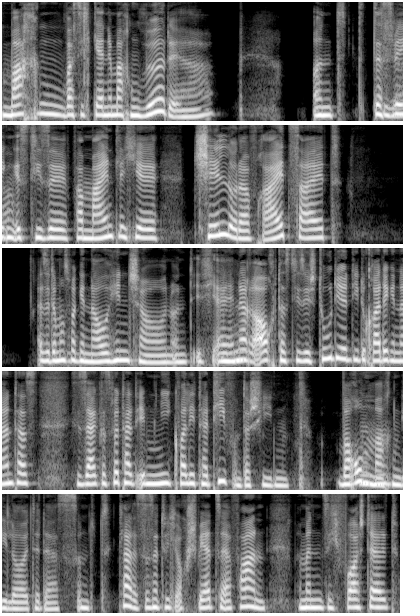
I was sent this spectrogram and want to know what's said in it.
machen, was ich gerne machen würde, ja. Und deswegen ja. ist diese vermeintliche Chill- oder Freizeit, also da muss man genau hinschauen. Und ich mhm. erinnere mhm. auch, dass diese Studie, die du gerade genannt hast, sie sagt, das wird halt eben nie qualitativ unterschieden. Warum mhm. machen die Leute das? Und klar, das ist natürlich auch schwer zu erfahren, wenn man sich vorstellt,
